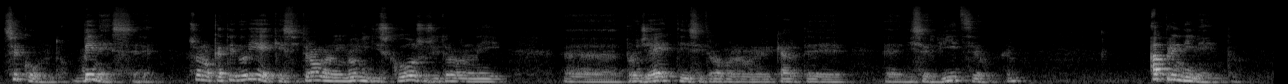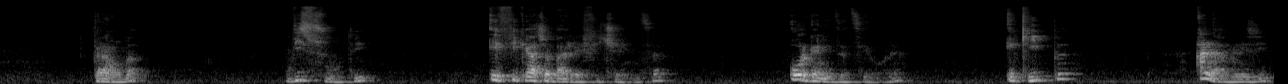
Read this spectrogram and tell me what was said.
Secondo, benessere. Sono categorie che si trovano in ogni discorso, si trovano nei eh, progetti, si trovano nelle carte eh, di servizio. Eh. Apprendimento, trauma, vissuti, efficacia barra efficienza, organizzazione, equip, anamnesi,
